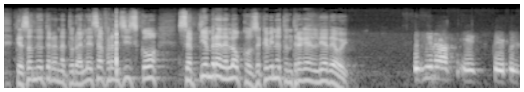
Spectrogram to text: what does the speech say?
que son de otra naturaleza. Francisco, septiembre de locos, ¿de qué viene tu entrega del día de hoy? Pues mira, este, pues,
